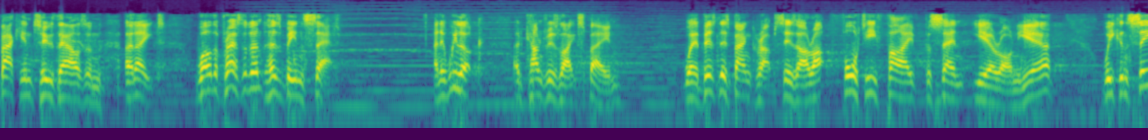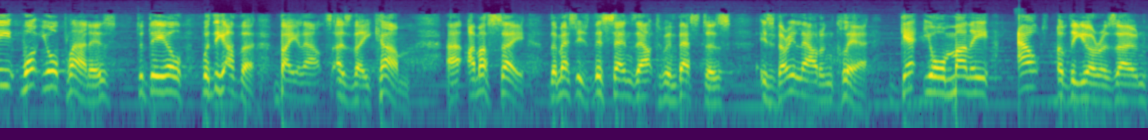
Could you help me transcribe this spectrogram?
back in 2008. Well, the precedent has been set. And if we look at countries like Spain, where business bankruptcies are up 45% year on year, we can see what your plan is to deal with the other bailouts as they come. Uh, I must say, the message this sends out to investors is very loud and clear. Get your money out of the Eurozone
